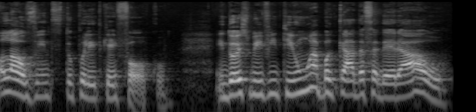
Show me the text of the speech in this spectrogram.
Olá, ouvintes do Política em Foco. Em 2021, a bancada federal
